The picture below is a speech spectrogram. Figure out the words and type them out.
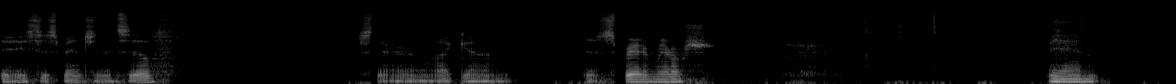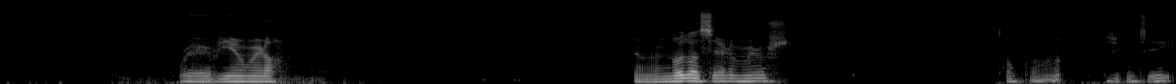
the suspension itself steering um, rack and the spare mirrors and rear view mirror and another set of mirrors top corner as you can see.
